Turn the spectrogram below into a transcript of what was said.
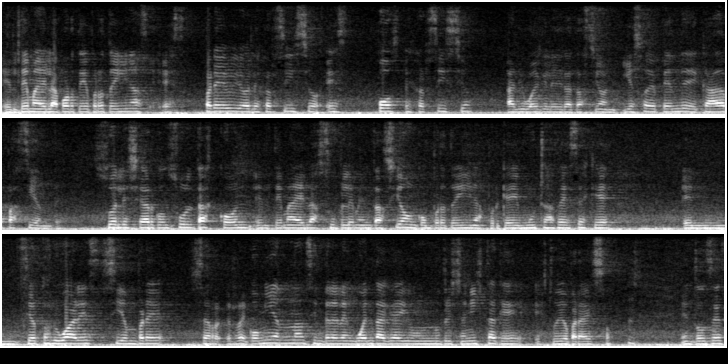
el tema del aporte de proteínas es previo al ejercicio, es post ejercicio, al igual que la hidratación, y eso depende de cada paciente. Suele llegar consultas con el tema de la suplementación con proteínas, porque hay muchas veces que en ciertos lugares siempre se recomiendan sin tener en cuenta que hay un nutricionista que estudió para eso. Entonces,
